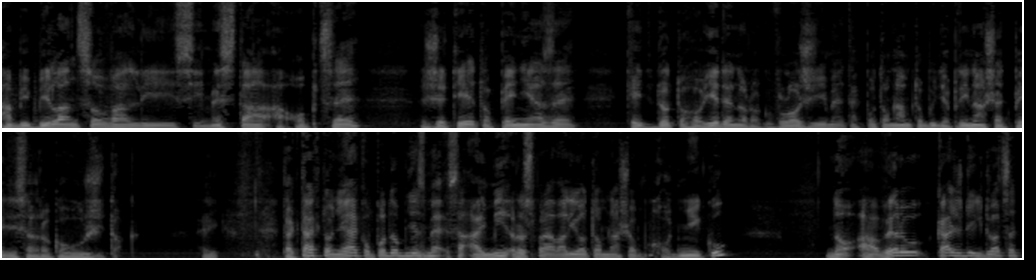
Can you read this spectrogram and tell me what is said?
aby bilancovali si mestá a obce, že tieto peniaze, keď do toho jeden rok vložíme, tak potom nám to bude prinášať 50 rokov úžitok. Hej. Tak takto nejako podobne sme sa aj my rozprávali o tom našom chodníku, No a veru, každých 25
